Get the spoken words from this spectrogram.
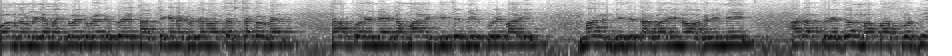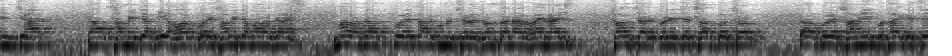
বন্ধন মিডিয়ার মাধ্যমে যোগাযোগ করে, তার ঠিকানা খুঁজে নেওয়ার চেষ্টা করবেন। তারপরে মেয়েটা মানিক দিতে মিরপুরে বাড়ি। মানিক দিতে তার বাড়ি নোয়াখালী মেয়ে। আটাত্তরে জন্ম, পাসপোর্ট দুই ইঞ্চি হাট তার স্বামীটা বিয়ে হওয়ার পরে স্বামীটা মারা যায়। মারা যাওয়ার পরে তার কোনো ছেলে সন্তান আর হয় নাই। সংসার করেছে সাত বছর। তারপরে স্বামী কোথায় গেছে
